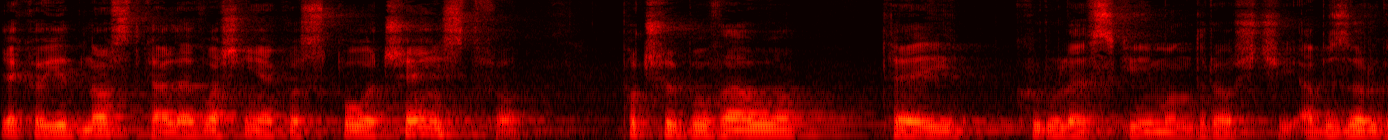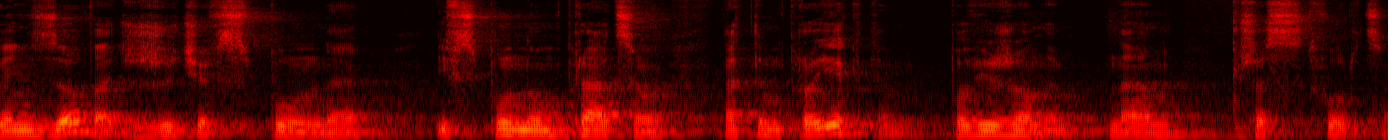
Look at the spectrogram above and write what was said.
jako jednostka, ale właśnie jako społeczeństwo potrzebowało tej królewskiej mądrości, aby zorganizować życie wspólne i wspólną pracę nad tym projektem powierzonym nam przez Stwórcę.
